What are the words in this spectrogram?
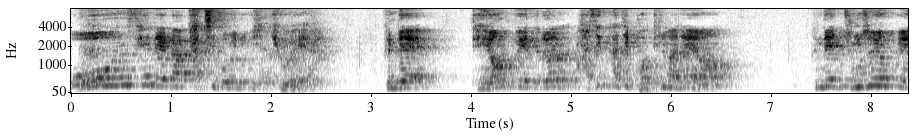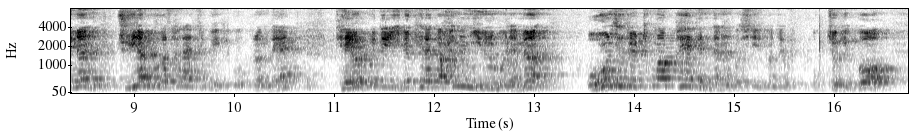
온 세대가 같이 모이는 곳이 교회야. 근데 대형 교회들은 아직까지 버틸만 해요. 근데 중소형 교회는 주일학교가 사라지고 있고 그런데 대형 교회들이 이렇게라도 하는 이유는 뭐냐면 온 세대를 통합해야 된다는 것이 먼저 목적이고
